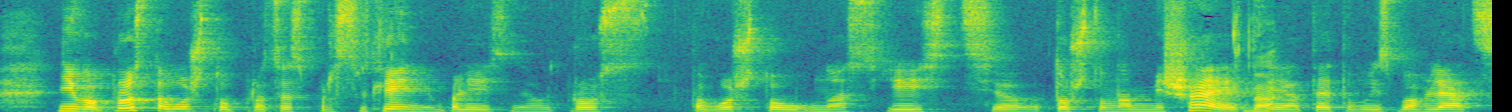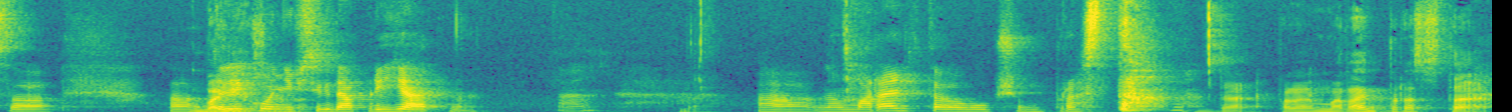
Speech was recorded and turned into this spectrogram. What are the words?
не вопрос того, что процесс просветления болезненный, а вопрос того, что у нас есть э, то, что нам мешает, Да. и от этого избавляться э, далеко Болезненно. не всегда приятно. да. Да. А, но мораль-то, в общем, проста. Да, мораль проста.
